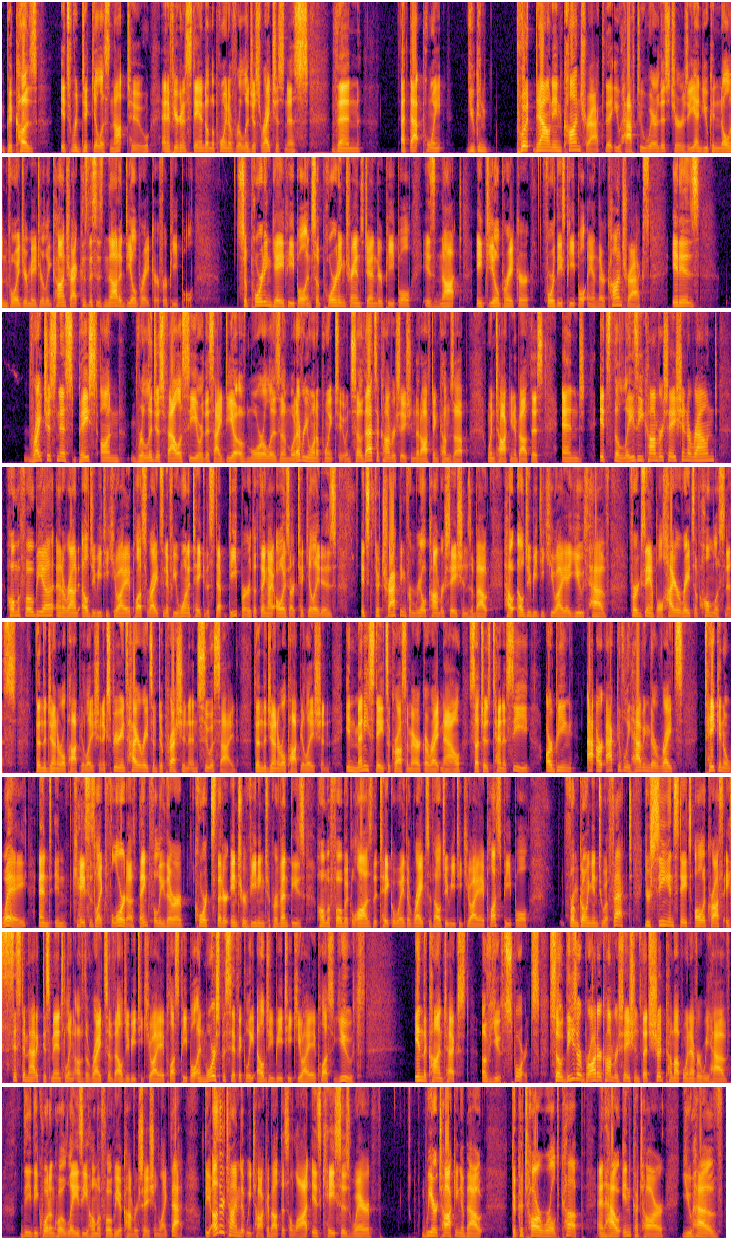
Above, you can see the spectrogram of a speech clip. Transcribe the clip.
because it's ridiculous not to. And if you're going to stand on the point of religious righteousness, then at that point, you can put down in contract that you have to wear this jersey and you can null and void your major league contract because this is not a deal breaker for people. Supporting gay people and supporting transgender people is not a deal breaker for these people and their contracts. It is righteousness based on religious fallacy or this idea of moralism, whatever you want to point to. And so that's a conversation that often comes up when talking about this. And it's the lazy conversation around homophobia and around LGBTQIA plus rights. And if you want to take it a step deeper, the thing I always articulate is it's detracting from real conversations about how LGBTQIA youth have, for example, higher rates of homelessness than the general population, experience higher rates of depression and suicide than the general population. In many states across America right now, such as Tennessee, are being are actively having their rights taken away and in cases like Florida, thankfully there are courts that are intervening to prevent these homophobic laws that take away the rights of LGBTQIA plus people from going into effect, you're seeing in states all across a systematic dismantling of the rights of LGBTQIA plus people, and more specifically LGBTQIA plus youth in the context of youth sports. So these are broader conversations that should come up whenever we have the the quote unquote lazy homophobia conversation like that. The other time that we talk about this a lot is cases where we are talking about the Qatar World Cup and how in Qatar you have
